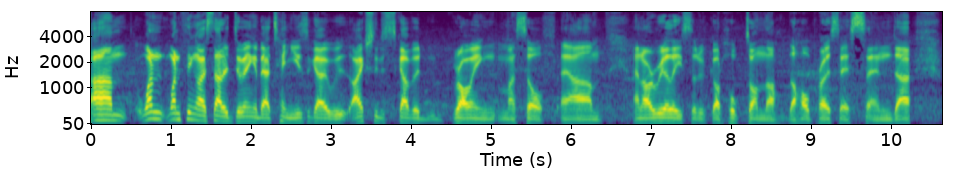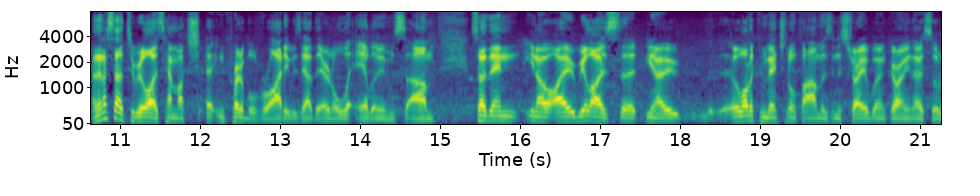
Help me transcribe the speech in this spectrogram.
um, one one thing I started doing about ten years ago was I actually discovered growing myself. Um, and I really sort of got hooked on the, the whole process. And uh, and then I started to realise how much uh, incredible variety was out there and all the heirlooms. Um, so then, you know, I realised that you know a lot of conventional farmers in Australia weren't growing those sort of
